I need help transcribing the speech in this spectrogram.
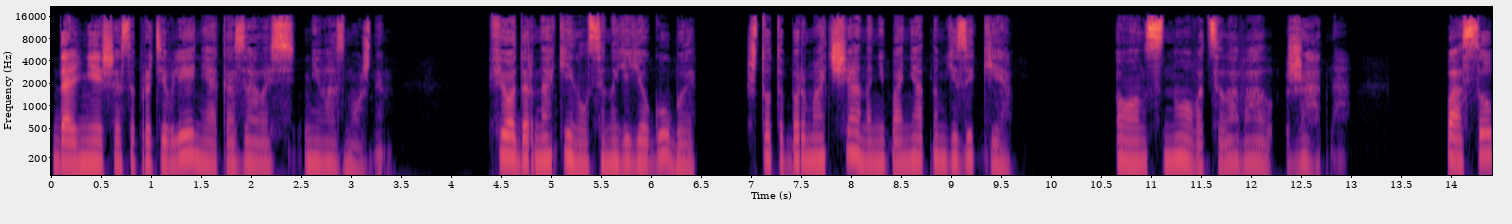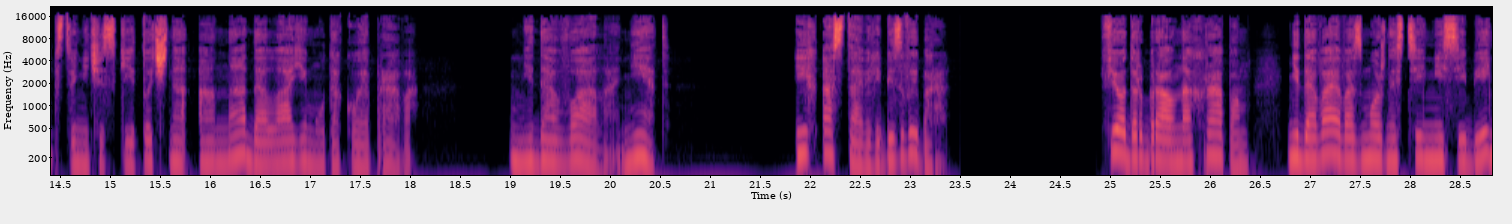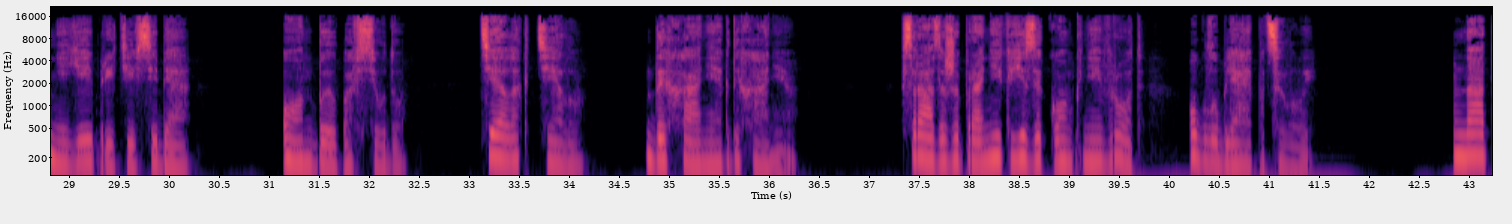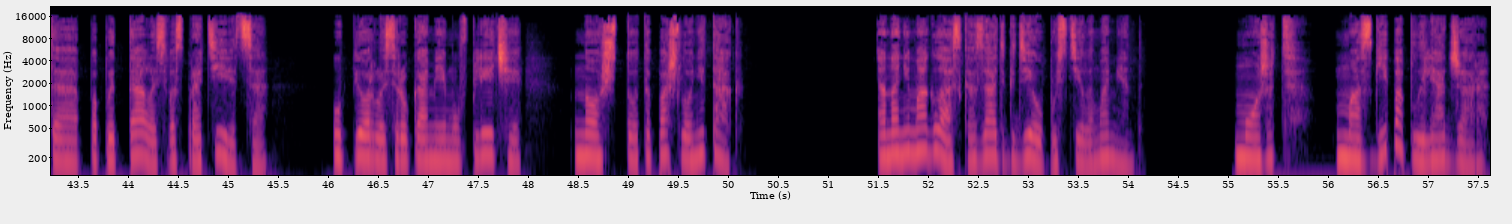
Дальнейшее сопротивление оказалось невозможным. Фёдор накинулся на ее губы, что-то бормоча на непонятном языке. Он снова целовал жадно. Пособственнически точно она дала ему такое право. Не давала, нет. Их оставили без выбора. Фёдор брал нахрапом, не давая возможности ни себе, ни ей прийти в себя. Он был повсюду. Тело к телу, дыхание к дыханию. Сразу же проник языком к ней в рот, углубляя поцелуй. Ната попыталась воспротивиться, уперлась руками ему в плечи, но что-то пошло не так. Она не могла сказать, где упустила момент. Может, Мозги поплыли от жара.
